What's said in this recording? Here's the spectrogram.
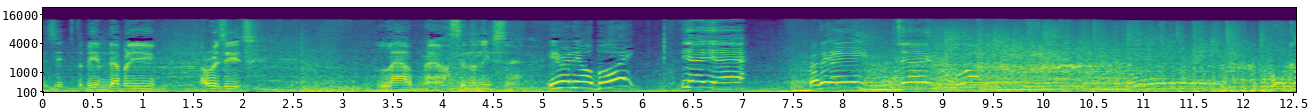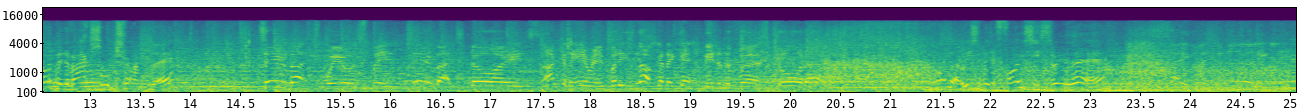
Is it the BMW or is it loudmouth in the Nissan? You ready, old boy? Yeah, yeah. Ready? Three, two, one. Oh, got a bit of axle tramp there. Too much wheel spin, too much noise. I can hear him, but he's not going to get me to the first corner. Well, no, he's a bit feisty through there. Take like an early lead.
